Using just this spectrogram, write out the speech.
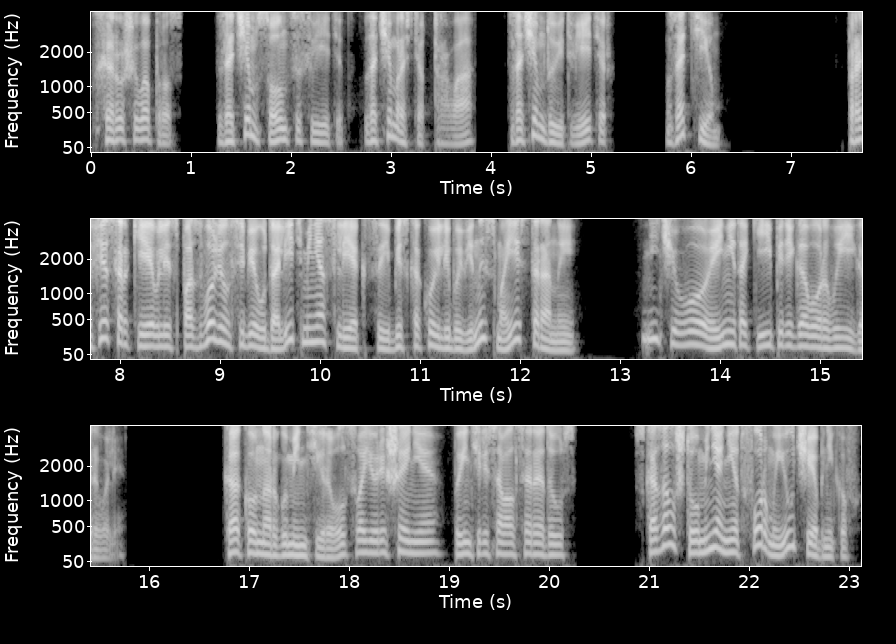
Хороший вопрос. Зачем солнце светит? Зачем растет трава? Зачем дует ветер? Затем. Профессор Кевлис позволил себе удалить меня с лекции без какой-либо вины с моей стороны, Ничего, и не такие переговоры выигрывали. Как он аргументировал свое решение, поинтересовался Редеус. Сказал, что у меня нет формы и учебников.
